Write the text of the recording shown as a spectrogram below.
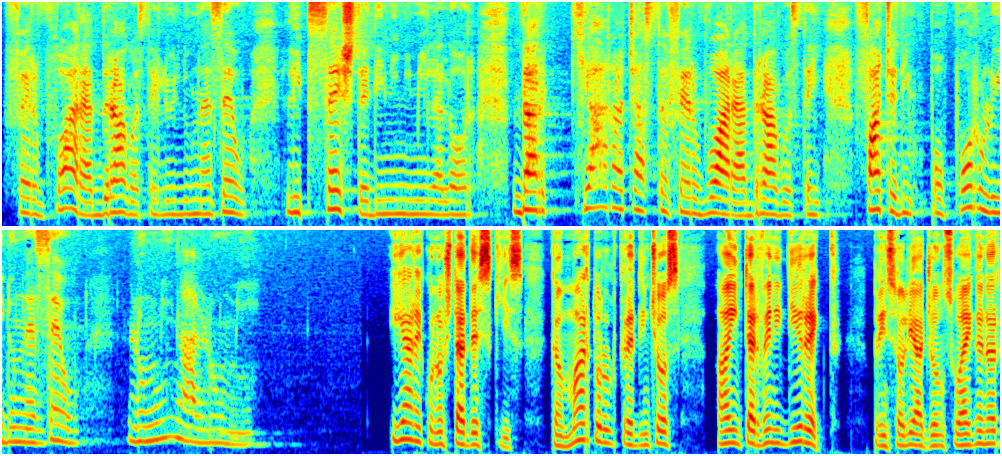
Fervoarea dragostei lui Dumnezeu lipsește din inimile lor, dar chiar această fervoare a dragostei face din poporul lui Dumnezeu lumina lumii. Ea recunoștea deschis că martorul credincios a intervenit direct prin solia John Swigener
